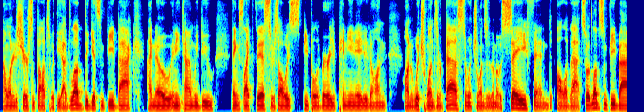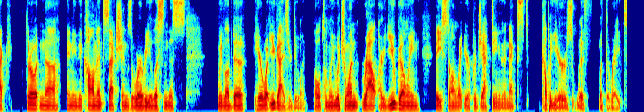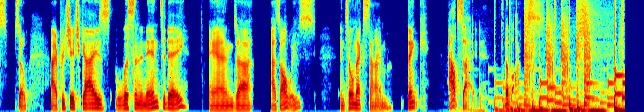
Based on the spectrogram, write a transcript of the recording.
I wanted to share some thoughts with you. I'd love to get some feedback. I know anytime we do things like this, there's always people are very opinionated on on which ones are best and which ones are the most safe and all of that. So I'd love some feedback. Throw it in uh, any of the comment sections or wherever you listen this. We'd love to hear what you guys are doing. Ultimately, which one route are you going based on what you're projecting in the next couple years with with the rates? So I appreciate you guys listening in today. And uh, as always, until next time, think outside the box.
